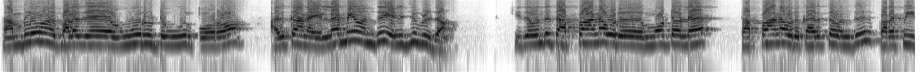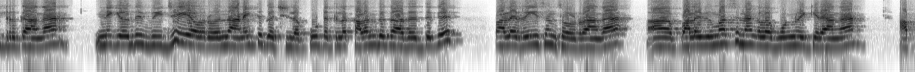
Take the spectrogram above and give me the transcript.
நம்மளும் பல தே- ஊர் விட்டு ஊர் போறோம். அதுக்கான எல்லாமே வந்து எலிஜிபிள் தான். இதை வந்து தப்பான ஒரு மோட்டோல தப்பான ஒரு கருத்தை வந்து பரப்பிட்டு இருக்காங்க. இன்னைக்கு வந்து விஜய் அவர் வந்து அனைத்து கட்சியில கூட்டத்துல கலந்துக்காததுக்கு பல ரீசன் சொல்றாங்க. பல விமர்சனங்களை முன்வைக்கிறாங்க. அப்ப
